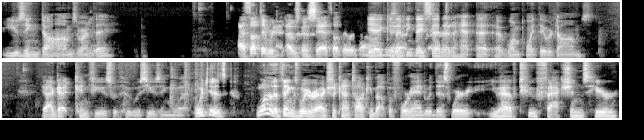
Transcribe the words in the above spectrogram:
using DOMs, weren't they? I thought they were. I was going to say I thought they were. Dom, yeah, because I think they said at, a, at at one point they were DOMs. yeah i got confused with who was using what which is one of the things we were actually kind of talking about beforehand with this where you have two factions here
